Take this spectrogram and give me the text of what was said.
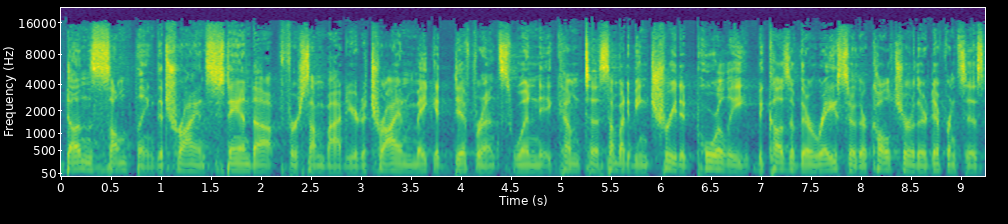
done something to try and stand up for somebody or to try and make a difference when it comes to somebody being treated poorly because of their race or their culture or their differences.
